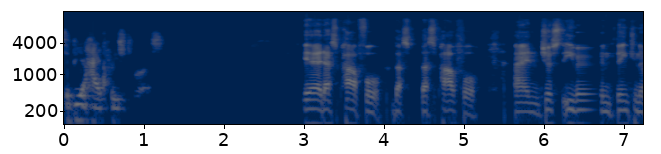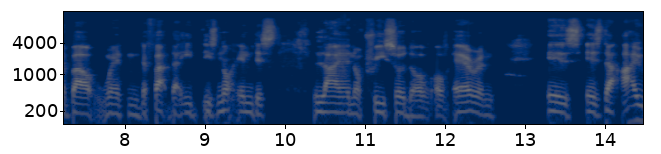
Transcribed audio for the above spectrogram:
to be a high priest for us. Yeah, that's powerful. That's that's powerful. And just even thinking about when the fact that he he's not in this line of priesthood of, of Aaron is is that I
